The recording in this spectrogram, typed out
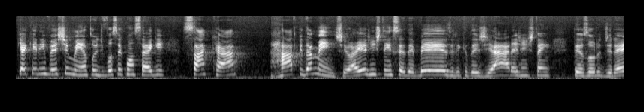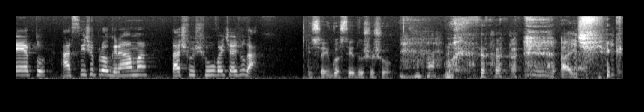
que é aquele investimento onde você consegue sacar rapidamente. Aí a gente tem CDBs, liquidez diária, a gente tem Tesouro Direto. Assiste o programa, tá? Chuchu vai te ajudar. Isso aí, gostei do chuchu. a dica.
